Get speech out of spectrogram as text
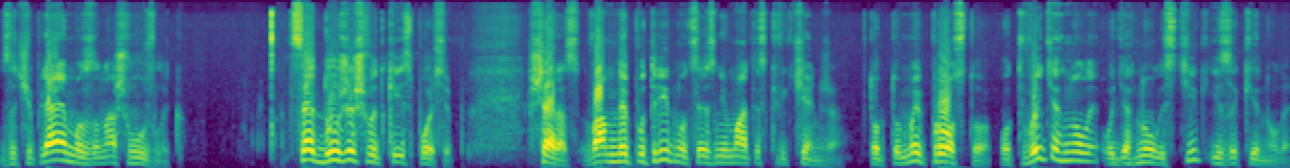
Зачіпляємо за наш вузлик. Це дуже швидкий спосіб. Ще раз, вам не потрібно це знімати з квікченджа. Тобто ми просто от витягнули, одягнули стік і закинули.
